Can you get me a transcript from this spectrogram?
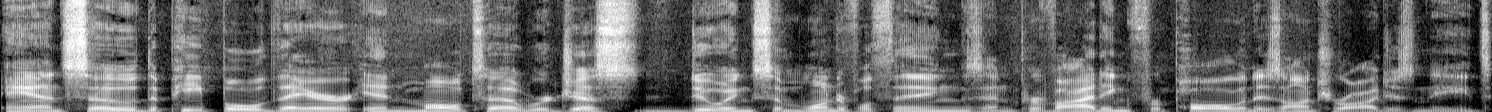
and so the people there in Malta were just doing some wonderful things and providing for Paul and his entourage's needs.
